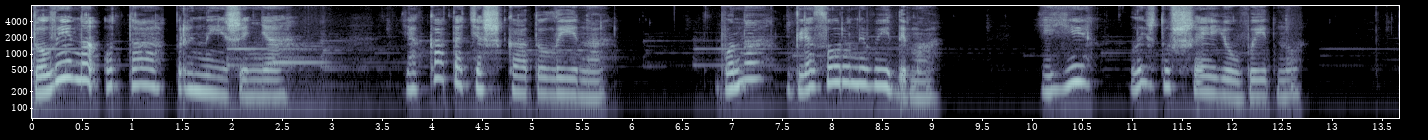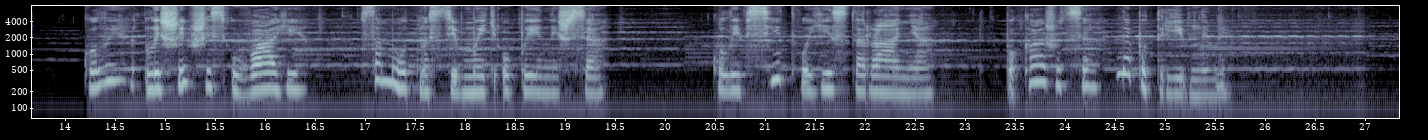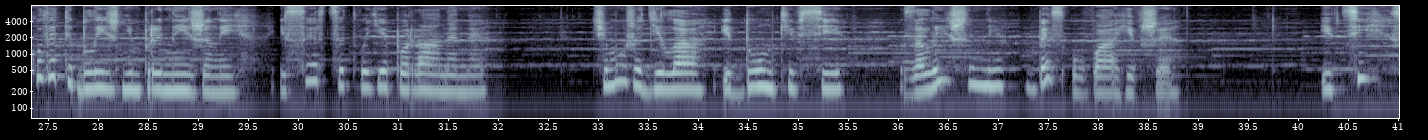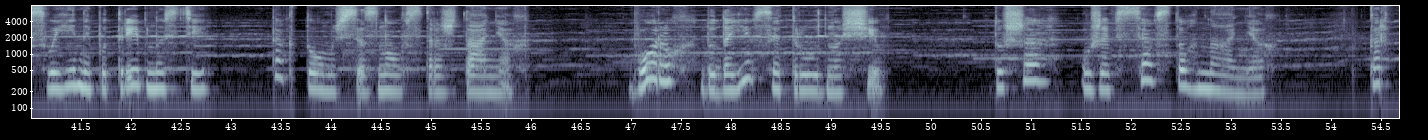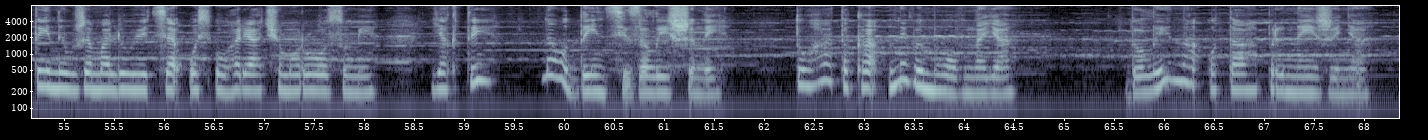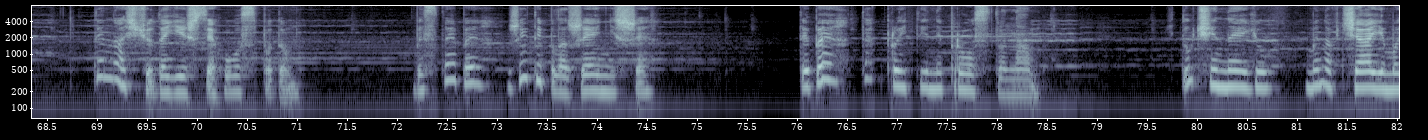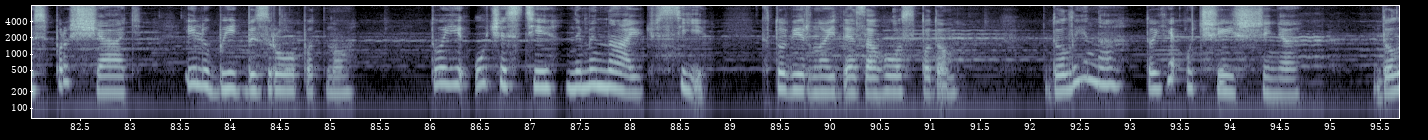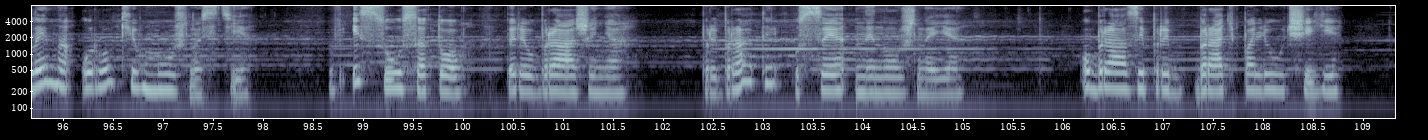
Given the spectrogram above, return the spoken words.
Долина ота приниження, яка та тяжка долина. Вона для зору невидима, її лиш душею видно. Коли, лишившись уваги, в самотності вмить опинишся, коли всі твої старання покажуться непотрібними. Коли ти ближнім принижений і серце твоє поранене, чи може діла і думки всі залишені без уваги вже? І в цій своїй непотрібності так томишся знов в стражданнях. Ворог додає все труднощів, душа уже вся в стогнаннях. Картини уже малюються ось у гарячому розумі, як ти наодинці залишений, туга така невимовная, долина ота приниження. Ти нащо даєшся Господом? Без тебе жити блаженніше. Тебе так пройти непросто нам. Йдучи нею, ми навчаємось прощать і любить безропотно. Тої участі не минають всі, хто вірно йде за Господом. Долина то є очищення, долина уроків мужності, в Ісуса то переображення, прибрати усе ненужнеє, образи прибрать палючії,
